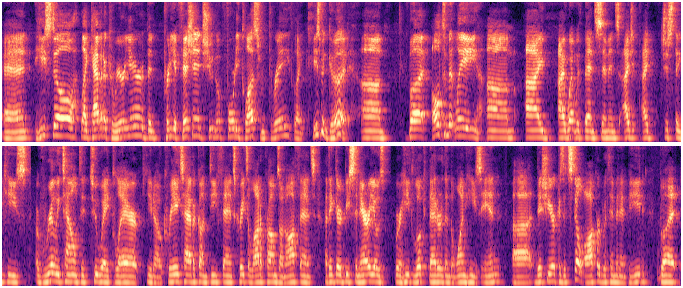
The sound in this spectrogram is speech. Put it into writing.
and he's still like having a career year. Been pretty efficient, shooting up forty plus from three. Like he's been good. Um, but ultimately, um, I I went with Ben Simmons. I, I just think he's a really talented two way player. You know, creates havoc on defense, creates a lot of problems on offense. I think there'd be scenarios where he'd look better than the one he's in uh, this year because it's still awkward with him and Embiid. But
